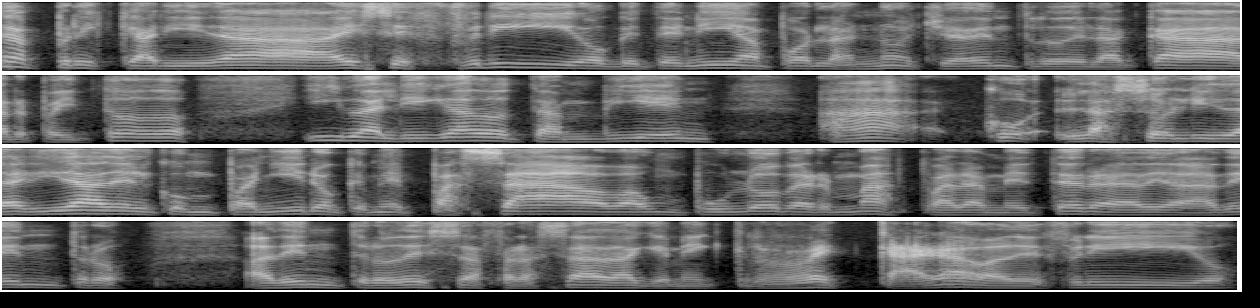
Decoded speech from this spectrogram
esa precariedad, ese frío que tenía por las noches dentro de la carpa y todo, iba ligado también a la solidaridad del compañero que me pasaba un pullover más para meter adentro, adentro de esa frazada que me recagaba de frío.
